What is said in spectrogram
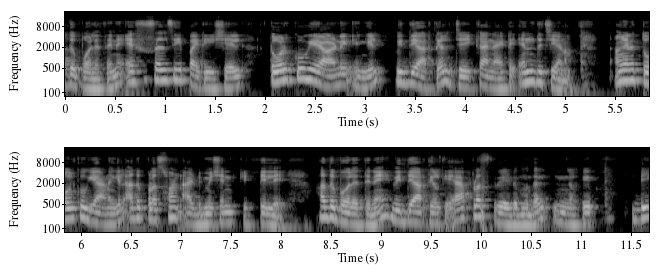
അതുപോലെ തന്നെ എസ് എസ് എൽ സി പരീക്ഷയിൽ തോൽക്കുകയാണ് എങ്കിൽ വിദ്യാർത്ഥികൾ ജയിക്കാനായിട്ട് എന്ത് ചെയ്യണം? അങ്ങനെ തോൽക്കുകയാണെങ്കിൽ അത് പ്ലസ് വൺ അഡ്മിഷൻ കിട്ടില്ലേ? അതുപോലെ തന്നെ വിദ്യാർത്ഥികൾക്ക് എ പ്ലസ് ഗ്രേഡ് മുതൽ നിങ്ങൾക്ക് ഡി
